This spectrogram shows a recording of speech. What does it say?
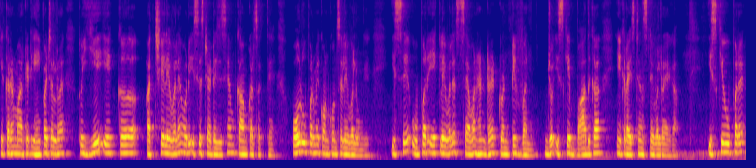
कि करंट मार्केट यहीं पर चल रहा है तो ये एक अच्छे लेवल है और इस स्ट्रेटेजी से हम काम कर सकते हैं। और ऊपर में कौन कौन से लेवल होंगे? इससे ऊपर एक लेवल है सेवन हंड्रेड ट्वेंटी वन जो इसके बाद का एक रेजिस्टेंस लेवल रहेगा। इसके ऊपर है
